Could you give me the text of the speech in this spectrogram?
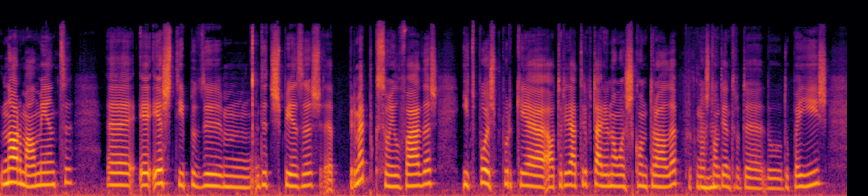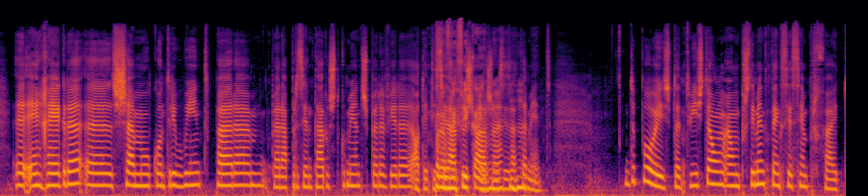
normalmente Uh, este tipo de, de despesas, uh, primeiro porque são elevadas e depois porque a autoridade tributária não as controla, porque não uhum. estão dentro de, do, do, país, uh, em regra uh, chama o contribuinte para, para apresentar os documentos para ver a autenticidade dos mesmos. É? Exatamente. Uhum. Depois, portanto, isto é um, é um procedimento que tem que ser sempre feito.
